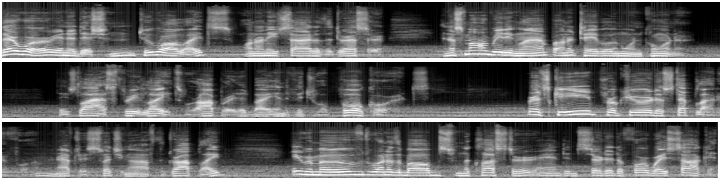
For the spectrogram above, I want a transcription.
There were, in addition, two wall lights, one on each side of the dresser, and a small reading lamp on a table in one corner. These last three lights were operated by individual pull cords. Ritsky procured a stepladder for him, and after switching off the drop light, he removed one of the bulbs from the cluster and inserted a four way socket.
